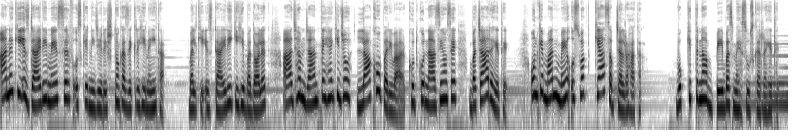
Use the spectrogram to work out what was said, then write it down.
आना की इस डायरी में सिर्फ़ उसके निजी रिश्तों का ज़िक्र ही नहीं था, बल्कि इस डायरी की ही बदौलत आज हम जानते हैं कि जो लाखों परिवार खुद को नाजियों से बचा रहे थे, उनके मन में उस वक्त क्या सब चल रहा था। वो कितना बेबस महसूस कर रहे थे।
